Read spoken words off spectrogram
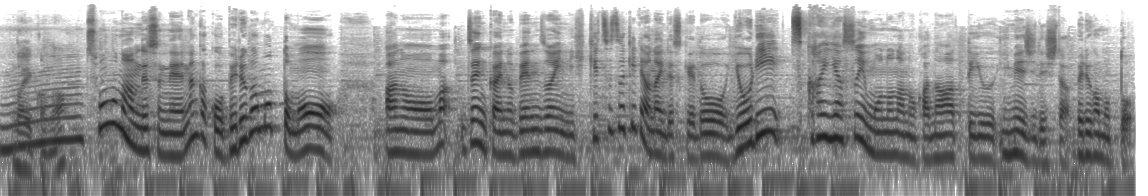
ないかうな。そうなんですねなんかこうベルガモットもあの、ま、前回のベンゾインに引き続きではないですけどより使いやすいものなのかなっていうイメージでしたベルガモット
